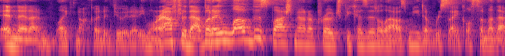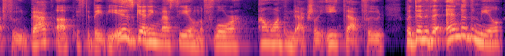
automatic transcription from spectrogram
And then I'm like not going to do it anymore after that. But I love the splash mat approach because it allows me to recycle some of that food back up. If the baby is getting messy on the floor, I want them to actually eat that food. But then at the end of the meal,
